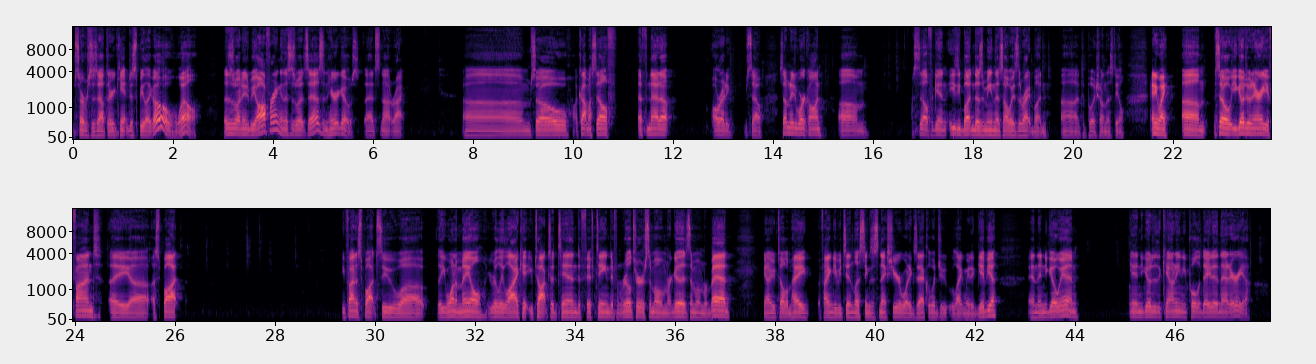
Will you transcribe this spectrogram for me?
services out there, you can't just be like, oh, well, this is what I need to be offering, and this is what it says, and here it goes. That's not right. Um, so I caught myself effing that up already. So something I need to work on. Um, self again easy button doesn't mean that's always the right button uh, to push on this deal. Anyway um, so you go to an area you find a uh, a spot. You find a spot to uh, that you want to mail you really like it you talk to 10 to 15 different realtors some of them are good some of them are bad. You know you told them hey if i can give you 10 listings this next year what exactly would you like me to give you? And then you go in and you go to the county and you pull the data in that area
